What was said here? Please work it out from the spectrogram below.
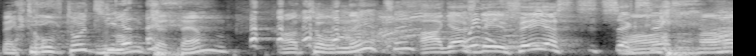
Ben, trouve-toi du Puis là- monde que t'aimes en tournée, tu sais. Engage des filles à ce petit sexy. Ah,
